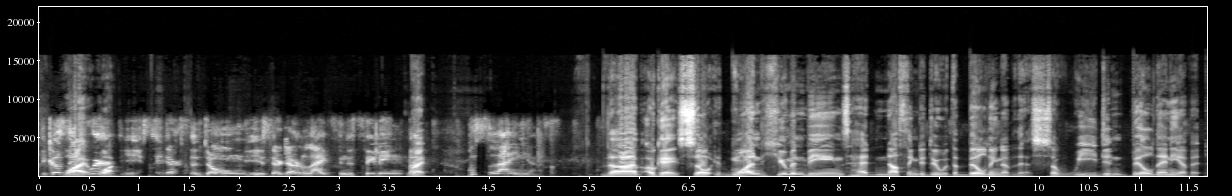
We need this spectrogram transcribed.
Because Why- it's weird. why- You say there's a dome, you say there are lights in the ceiling, but Right. who's lying us? The okay, so one human beings had nothing to do with the building of this. So we didn't build any of it.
